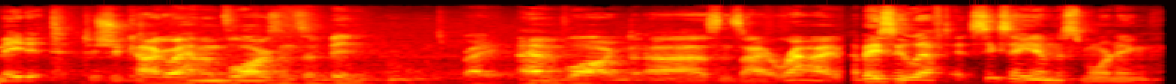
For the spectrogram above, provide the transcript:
made it to Chicago. I haven't vlogged since I've been, right, I haven't vlogged uh, since I arrived. I basically left at 6 a.m. this morning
